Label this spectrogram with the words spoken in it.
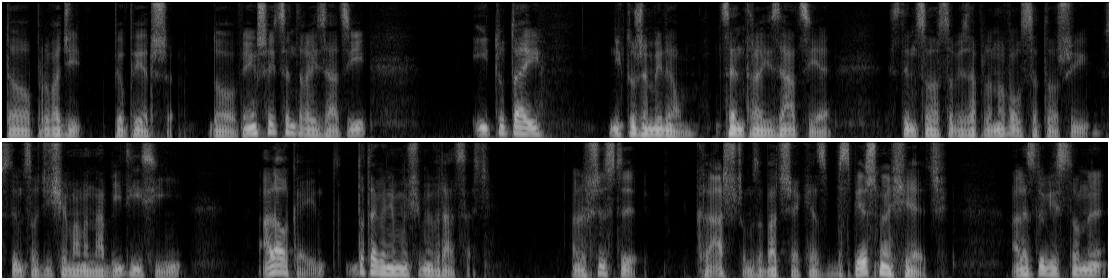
to prowadzi po pierwsze do większej centralizacji i tutaj niektórzy mylą centralizację z tym, co sobie zaplanował Satoshi, z tym, co dzisiaj mamy na BTC, ale okej, do tego nie musimy wracać. Ale wszyscy klaszczą, zobaczcie, jaka jest bezpieczna sieć, ale z drugiej strony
